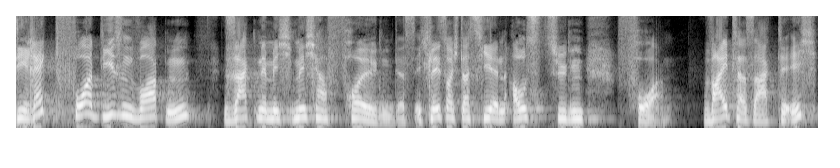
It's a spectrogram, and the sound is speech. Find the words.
Direkt vor diesen Worten sagt nämlich Micha Folgendes. Ich lese euch das hier in Auszügen vor. Weiter sagte ich,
